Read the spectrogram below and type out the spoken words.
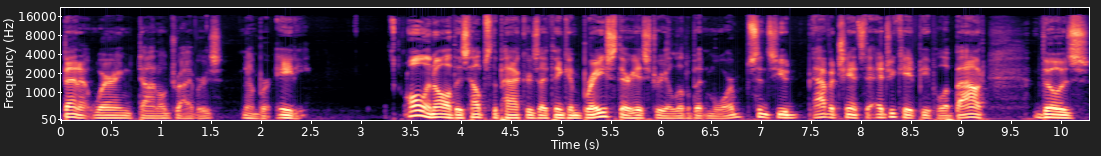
Bennett wearing Donald Driver's number 80 all in all, this helps the Packers, I think, embrace their history a little bit more since you'd have a chance to educate people about those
